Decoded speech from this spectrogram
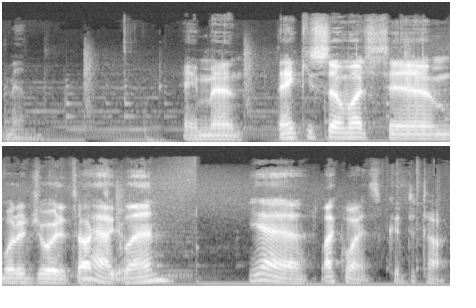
Amen. Amen. Thank you so much, Tim. What a joy to talk yeah, to you. Glenn. Yeah, likewise. Good to talk.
